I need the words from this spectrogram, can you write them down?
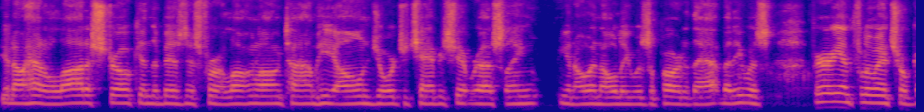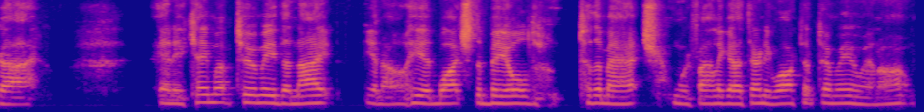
You know, had a lot of stroke in the business for a long, long time. He owned Georgia Championship Wrestling, you know, and Ole was a part of that, but he was a very influential guy. And he came up to me the night, you know, he had watched the build to the match. We finally got there and he walked up to me and went, Oh,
